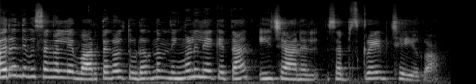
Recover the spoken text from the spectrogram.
വരും ദിവസങ്ങളിലെ വാർത്തകൾ തുടർന്നും നിങ്ങളിലേക്കെത്താൻ ഈ ചാനൽ സബ്സ്ക്രൈബ് ചെയ്യുക.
